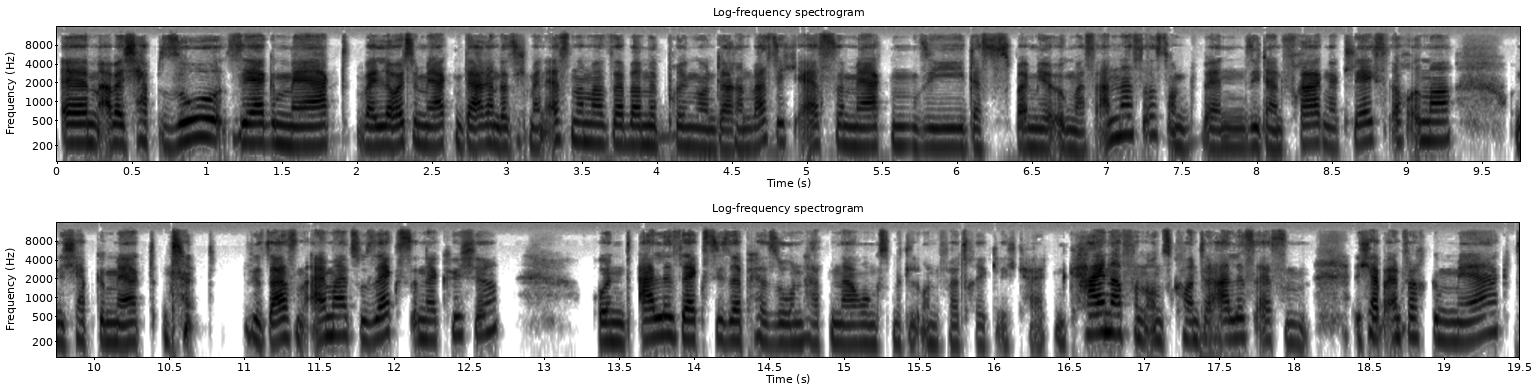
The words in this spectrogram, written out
Ähm, aber ich habe so sehr gemerkt, weil Leute merken daran, dass ich mein Essen nochmal selber mitbringe und daran, was ich esse, merken sie, dass bei mir irgendwas anders ist. Und wenn sie dann fragen, erkläre ich es auch immer. Und ich habe gemerkt, wir saßen einmal zu sechs in der Küche und alle sechs dieser Personen hatten Nahrungsmittelunverträglichkeiten. Keiner von uns konnte alles essen. Ich habe einfach gemerkt,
